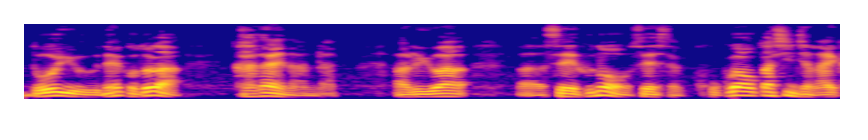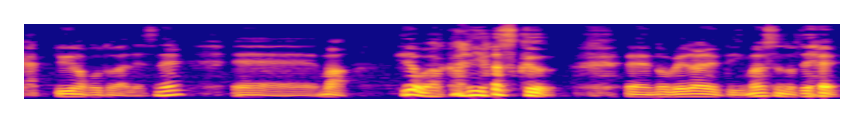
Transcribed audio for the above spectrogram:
どういうね、ことが課題なんだ。あるいは、政府の政策、ここがおかしいんじゃないかっていうようなことがですね、えー、まあ、非常にわかりやすく、えー、述べられていますので、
